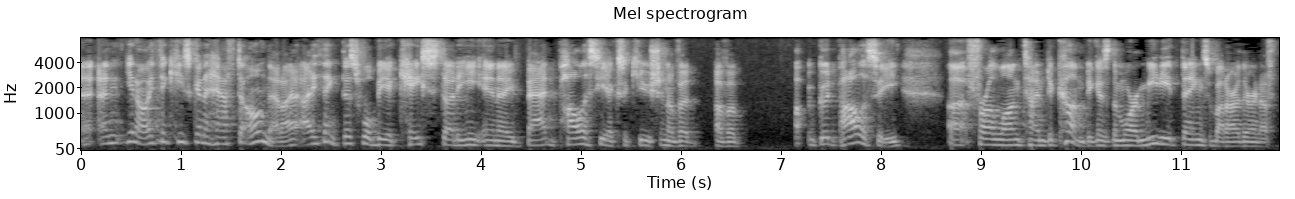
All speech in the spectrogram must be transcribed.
and you know I think he's going to have to own that. I, I, think this will be a case study in a bad policy execution of a of a, a good policy uh, for a long time to come because the more immediate things about are there enough,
